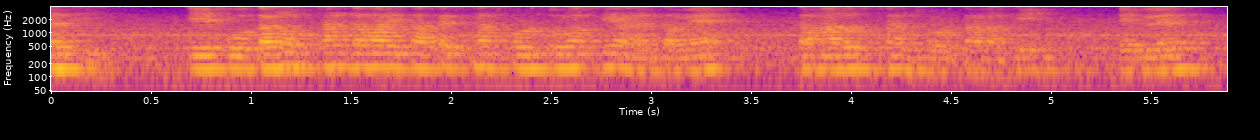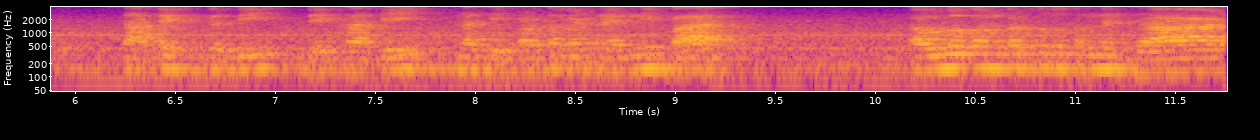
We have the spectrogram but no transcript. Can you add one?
નથી. એ પોતાનું સ્થાન તમારી સાપેક્ષમાં છોડતું નથી અને તમે તમારું સ્થાન છોડતા નથી. એટલે સાપેક્ષ ગતિ દેખાતી નથી. પણ તમે ટ્રેનની બહાર અવલોકન કરશો તો તમને ઝાડ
